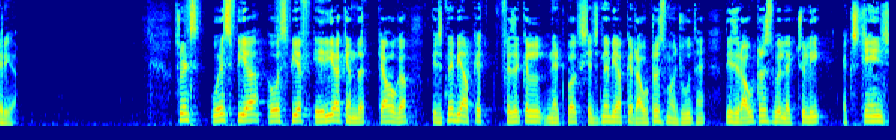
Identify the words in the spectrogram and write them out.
area students O S P O S P F area کے اندر کیا ہوگا کہ جتنے بھی آپ کے فزیکل نیٹورکس یا جتنے بھی آپ کے موجود ہیں these routers will actually exchange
